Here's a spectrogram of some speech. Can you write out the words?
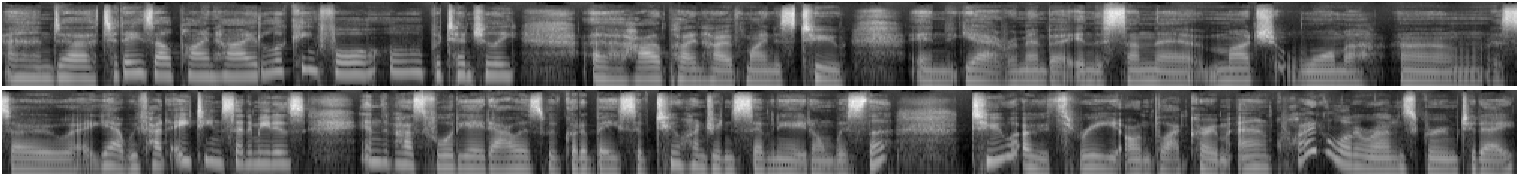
And uh, today's alpine high, looking for oh, potentially a high alpine high of minus two. And yeah, remember in the sun there, much warmer. Um, so uh, yeah, we've had 18 centimeters in the past 48 hours. We've got a base of 278 on Whistler, 203 on Blackcomb, and quite a lot of runs groomed today.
